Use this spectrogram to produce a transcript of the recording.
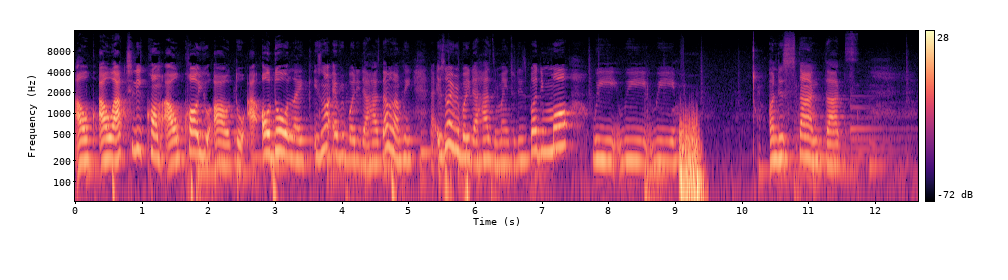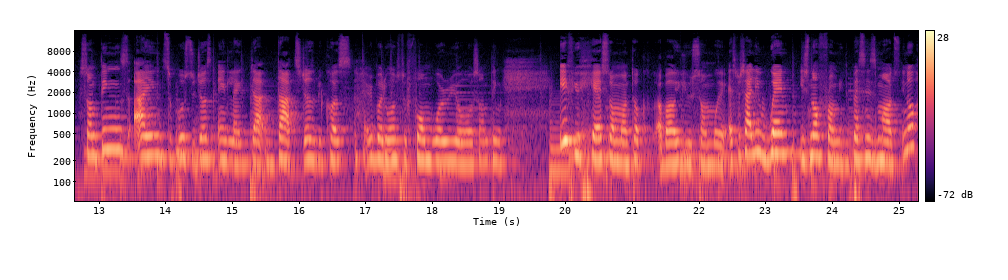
I'll I'll actually come, I'll call you out though. Although like it's not everybody that has that I'm saying it's not everybody that has the mind to this, but the more we we we understand that some things aren't supposed to just end like that that just because everybody wants to form warrior or something if you hear someone talk about you somewhere especially when it's not from the person's mouth you know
